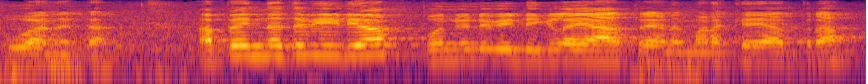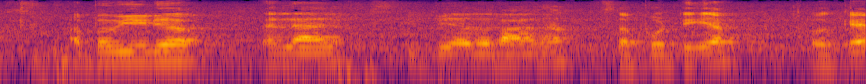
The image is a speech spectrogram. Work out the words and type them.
പോവാണ് കേട്ടാ അപ്പൊ ഇന്നത്തെ വീഡിയോ പൊന്നുവിന്റെ വീട്ടിലേക്കുള്ള യാത്രയാണ്. മടക്ക യാത്ര. അപ്പൊ വീഡിയോ എല്ലാവരും സ്കിപ്പ് ചെയ്യാതെ കാണാം സപ്പോർട്ട് ചെയ്യാം ഓക്കെ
